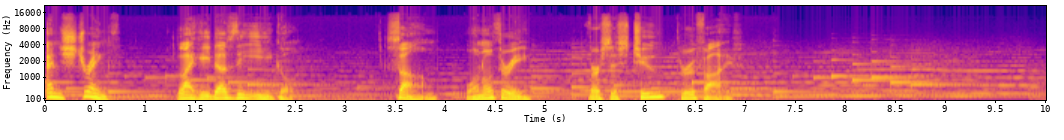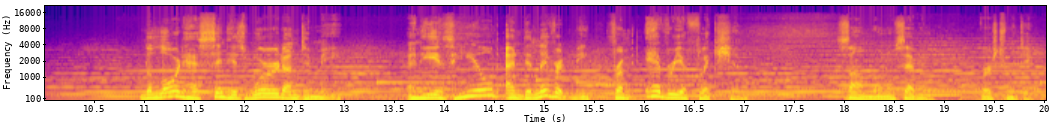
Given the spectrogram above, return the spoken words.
and strength like He does the eagle. Psalm 103, verses 2 through 5. The Lord has sent His word unto me, and He has healed and delivered me from every affliction. Psalm 107, verse 20.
